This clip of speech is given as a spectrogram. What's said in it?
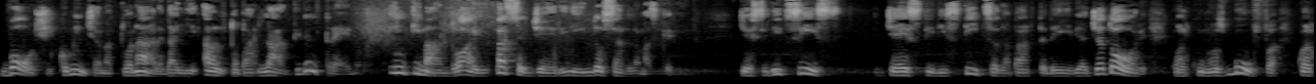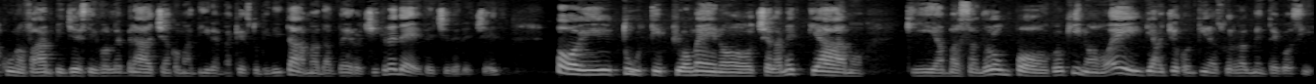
voci cominciano a tuonare dagli altoparlanti del treno intimando ai passeggeri di indossare la mascherina. Gesti di, sis, gesti di stizza da parte dei viaggiatori, qualcuno sbuffa, qualcuno fa ampi gesti con le braccia come a dire ma che stupidità, ma davvero ci credete, eccetera, eccetera. Poi tutti più o meno ce la mettiamo, chi abbassandolo un poco, chi no, e il viaggio continua naturalmente così.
